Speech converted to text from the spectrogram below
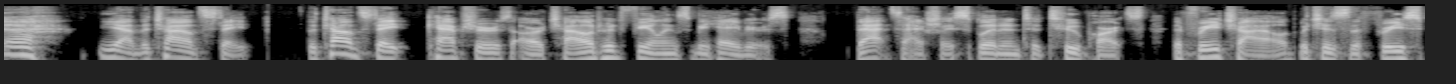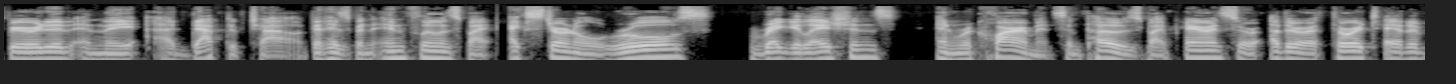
Uh, yeah, the child state. The child state captures our childhood feelings and behaviors. That's actually split into two parts the free child, which is the free spirited and the adaptive child that has been influenced by external rules, regulations, and requirements imposed by parents or other authoritative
